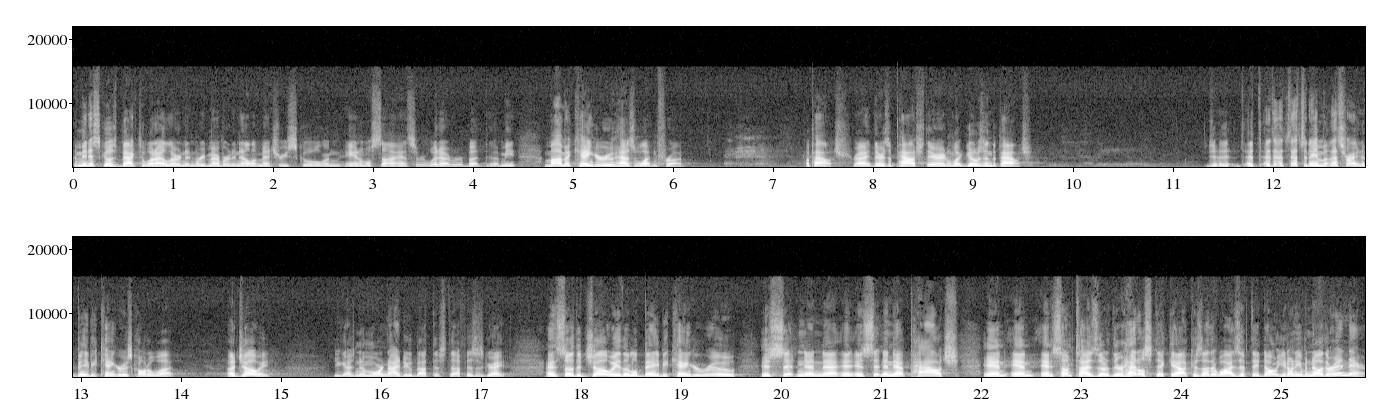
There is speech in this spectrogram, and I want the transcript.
I mean, this goes back to what I learned and remembered in elementary school and animal science or whatever. But I mean, mama kangaroo has what in front? A pouch, right? There's a pouch there, and what goes in the pouch? Uh, that's the name of, that's right. A baby kangaroo is called a what? A joey. You guys know more than I do about this stuff. This is great. And so the Joey, little baby kangaroo, is sitting in that, and sitting in that pouch, and, and, and sometimes their, their head will stick out because otherwise, if they don't, you don't even know they're in there.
